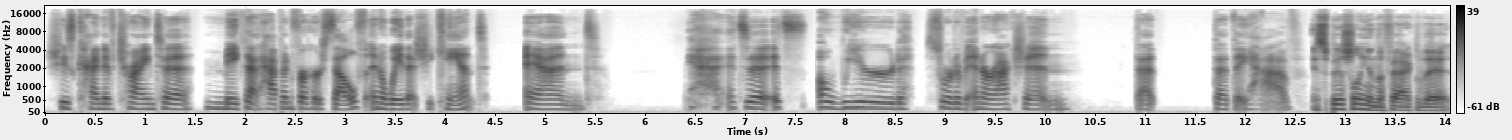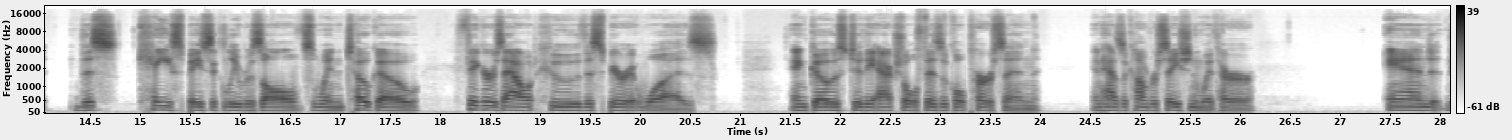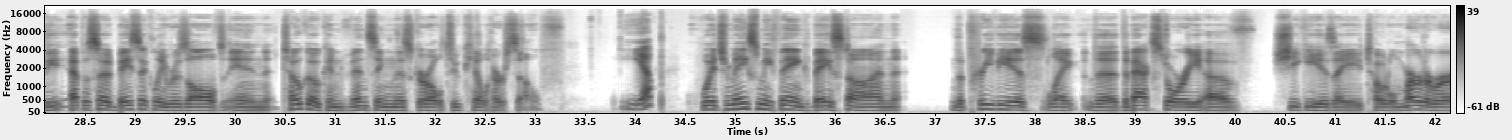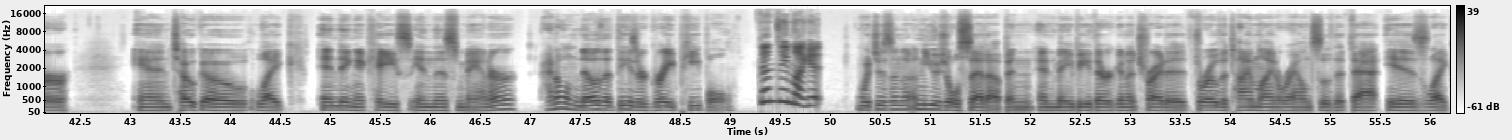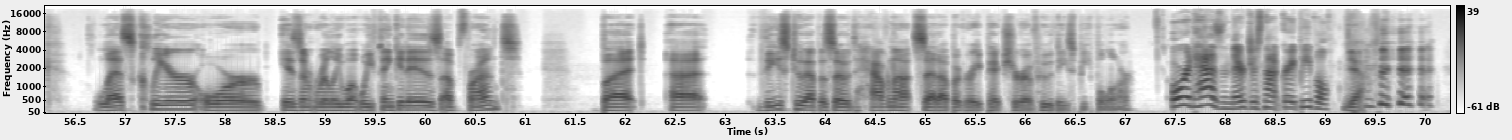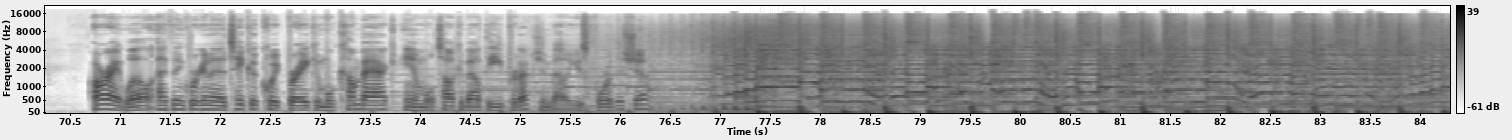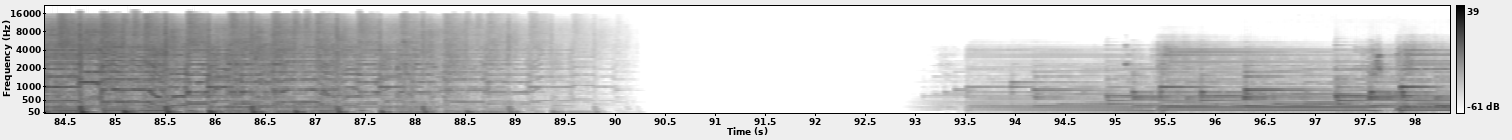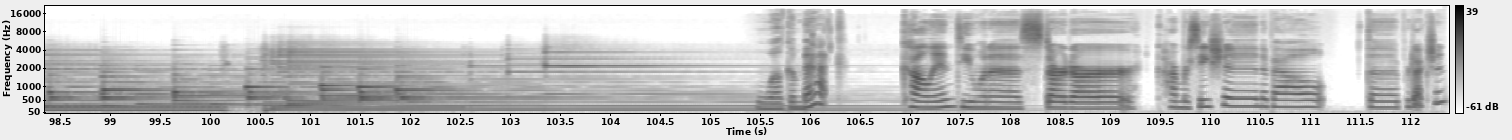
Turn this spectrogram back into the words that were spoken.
she's kind of trying to make that happen for herself in a way that she can't. And it's a it's a weird sort of interaction that that they have. Especially in the fact that this case basically resolves when Toko figures out who the spirit was and goes to the actual physical person and has a conversation with her. And the episode basically resolves in Toko convincing this girl to kill herself. Yep. Which makes me think, based on the previous, like the the backstory of Shiki is a total murderer, and Toko like ending a case in this manner. I don't know that these are great people. Doesn't seem like it which is an unusual setup and and maybe they're going to try to throw the timeline around so that that is like less clear or isn't really what we think it is up front. But uh, these two episodes have not set up a great picture of who these people are. Or it has and they're just not great people. Yeah. All right well i think we're going to take a quick break and we'll come back and we'll talk about the production values for the show Colin, do you want to start our conversation about the production?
